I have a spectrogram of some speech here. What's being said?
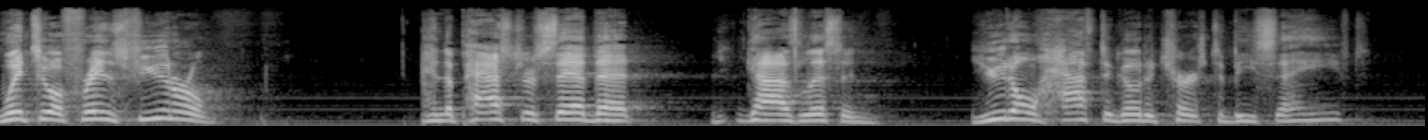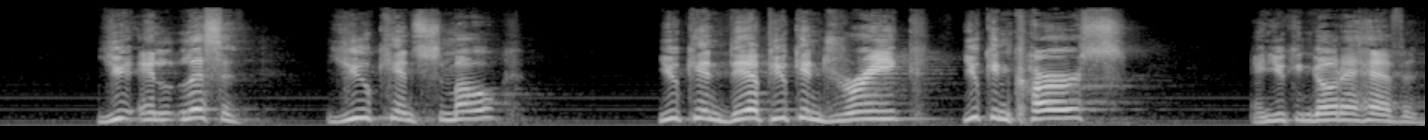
went to a friend's funeral and the pastor said that, guys, listen, you don't have to go to church to be saved. You, and listen, you can smoke, you can dip, you can drink, you can curse, and you can go to heaven.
